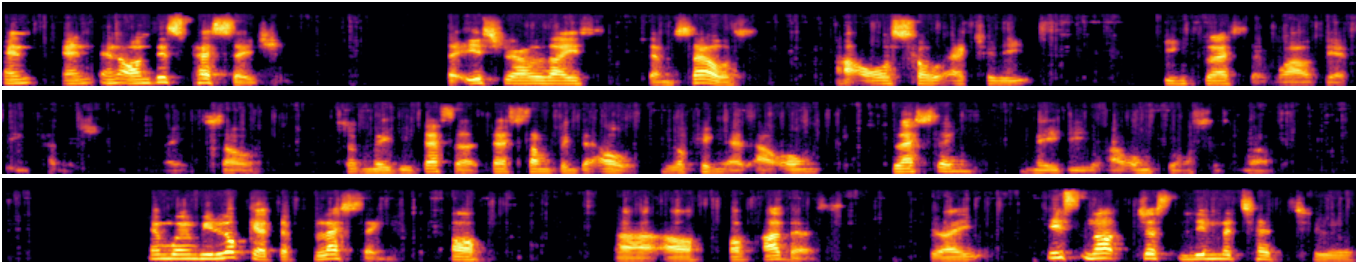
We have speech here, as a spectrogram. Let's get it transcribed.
And, and, and on this passage, the Israelites themselves are also actually being blessed while they're being punished, right? So, so maybe that's a that's something that oh, looking at our own blessing, maybe our own flaws as well. And when we look at the blessing of uh, of of others, right? It's not just limited to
